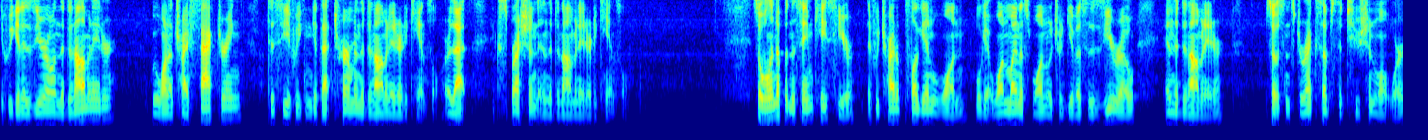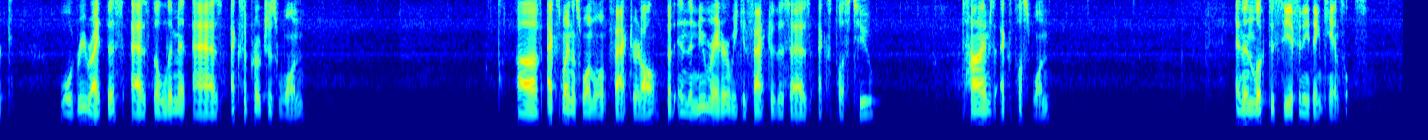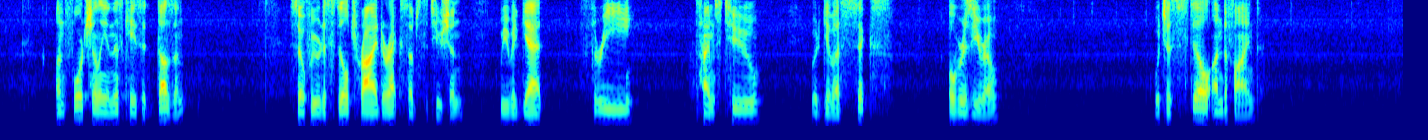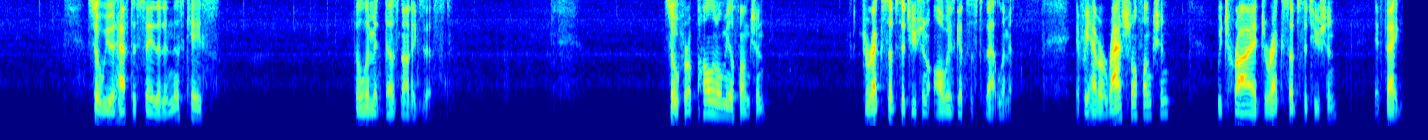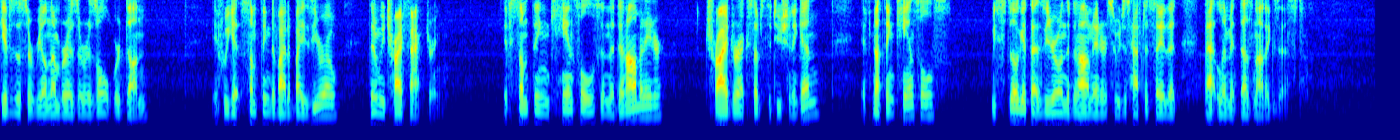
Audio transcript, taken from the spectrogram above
If we get a 0 in the denominator, we want to try factoring to see if we can get that term in the denominator to cancel, or that expression in the denominator to cancel. So we'll end up in the same case here. If we try to plug in 1, we'll get 1 minus 1, which would give us a 0 in the denominator. So since direct substitution won't work, we'll rewrite this as the limit as x approaches 1 of x minus 1 won't factor at all, but in the numerator we could factor this as x plus 2 times x plus 1, and then look to see if anything cancels. Unfortunately, in this case, it doesn't. So if we were to still try direct substitution, we would get 3 times 2 would give us 6 over 0, which is still undefined. So we would have to say that in this case, the limit does not exist. So for a polynomial function, direct substitution always gets us to that limit. If we have a rational function, we try direct substitution. If that gives us a real number as a result, we're done. If we get something divided by zero, then we try factoring. If something cancels in the denominator, try direct substitution again. If nothing cancels, we still get that zero in the denominator, so we just have to say that that limit does not exist.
